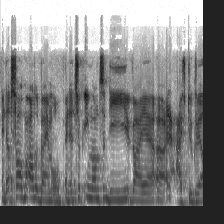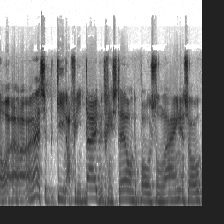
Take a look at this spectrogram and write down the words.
En dat valt me altijd bij hem op. En dat is ook iemand die, waar je, uh, hij heeft natuurlijk wel uh, sympathie en affiniteit met geen stijl en de post online en zo.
